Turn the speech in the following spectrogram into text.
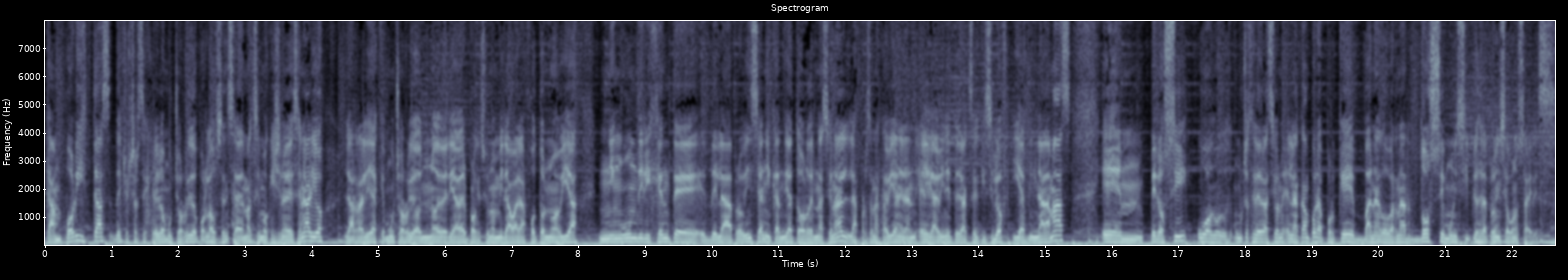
camporistas, de hecho ayer se generó mucho ruido por la ausencia de Máximo Kirchner en el escenario, la realidad es que mucho ruido no debería haber porque si uno miraba la foto no había había ningún dirigente de la provincia ni candidato a orden nacional. Las personas que habían eran el gabinete de Axel Kisilov y, nada más. Em, pero sí hubo mucha celebración en la cámpora porque van a gobernar 12 municipios de la provincia de Buenos Aires.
